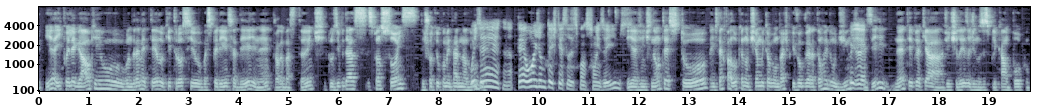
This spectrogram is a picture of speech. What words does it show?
É. E aí foi legal que o André Metelo que trouxe a experiência dele, né? Joga bastante, inclusive das expansões. Deixou aqui o comentário na luz. Pois é, até hoje eu não testei essas expansões aí. E a gente não testou. A gente até falou que eu não tinha muita vontade, porque o jogo já era tão redondinho. Pois é. Mas ele, né, teve aqui a gentileza de nos explicar um pouco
